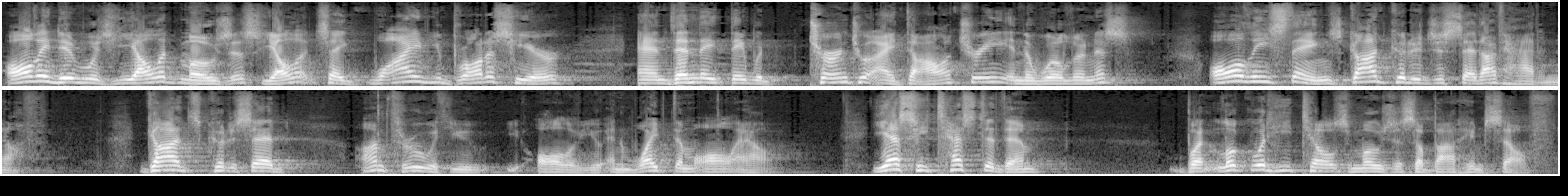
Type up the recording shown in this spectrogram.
All they did was yell at Moses, yell at, say, Why have you brought us here? And then they, they would turn to idolatry in the wilderness. All these things, God could have just said, I've had enough. God could have said, I'm through with you, all of you, and wiped them all out. Yes, he tested them, but look what he tells Moses about himself.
